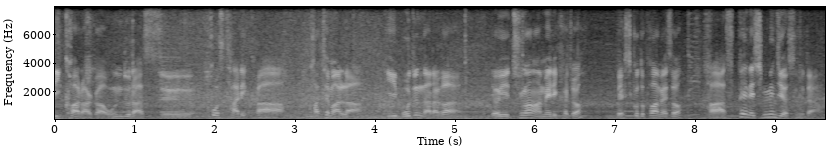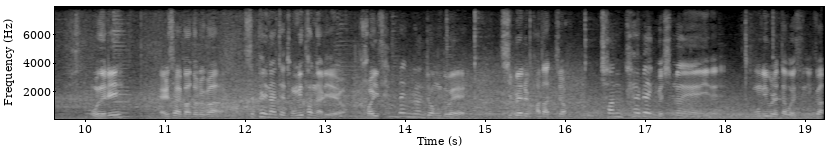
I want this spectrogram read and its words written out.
니카라가 온두라스 코스타리카 과테말라 이 모든 나라가 여기 중앙 아메리카죠? 멕시코도 포함해서 다 스페인의 식민지였습니다. 오늘이 엘살바도르가 스페인한테 독립한 날이에요. 거의 300년 정도의 지배를 받았죠? 1800 몇십 년에 독립을 했다고 했으니까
